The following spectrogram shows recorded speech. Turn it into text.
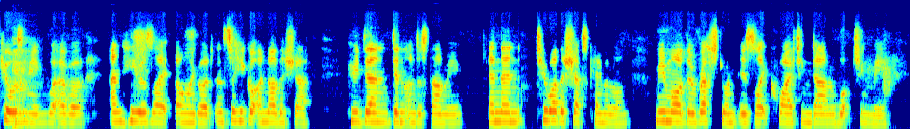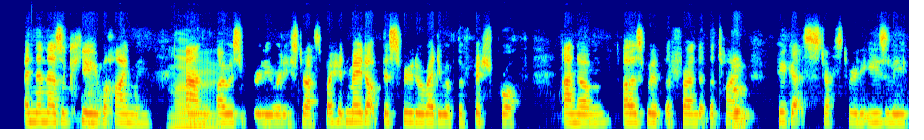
kills me, whatever." And he was like, "Oh my god!" And so he got another chef, who then didn't understand me, and then two other chefs came along. Meanwhile, the restaurant is like quieting down and watching me, and then there's a queue behind me, no. and I was really really stressed. But he'd made up this food already with the fish broth, and um, I was with a friend at the time who gets stressed really easily,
